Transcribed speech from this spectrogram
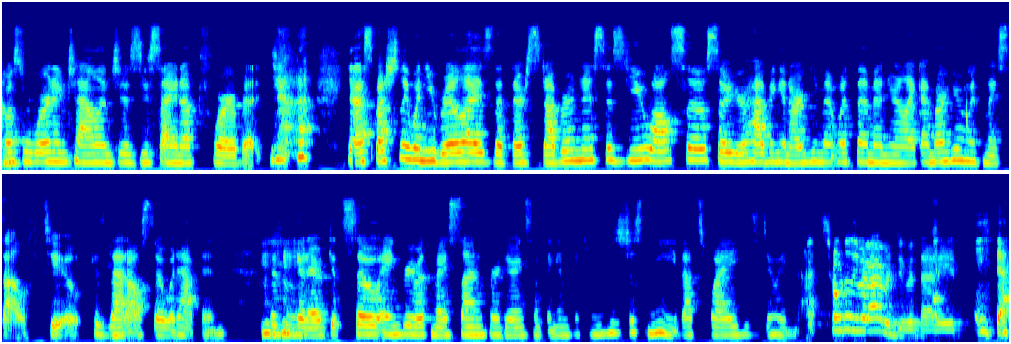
most rewarding challenges you sign up for. But yeah, yeah, especially when you realize that their stubbornness is you also. So you're having an argument with them and you're like, I'm arguing with myself too, because that also would happen mm-hmm. you know get so angry with my son for doing something and thinking he's just me that's why he's doing that that's totally what i would do at that age yeah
